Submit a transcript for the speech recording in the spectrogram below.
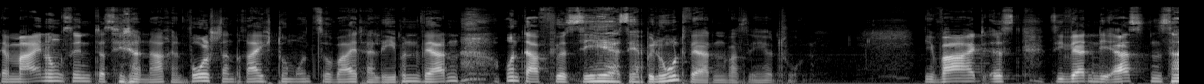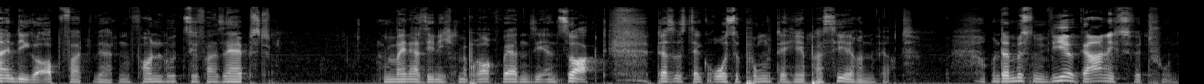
der Meinung sind, dass sie danach in Wohlstand, Reichtum und so weiter leben werden und dafür sehr, sehr belohnt werden, was sie hier tun. Die Wahrheit ist, sie werden die Ersten sein, die geopfert werden von Luzifer selbst. Und wenn er sie nicht mehr braucht, werden sie entsorgt. Das ist der große Punkt, der hier passieren wird. Und da müssen wir gar nichts für tun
